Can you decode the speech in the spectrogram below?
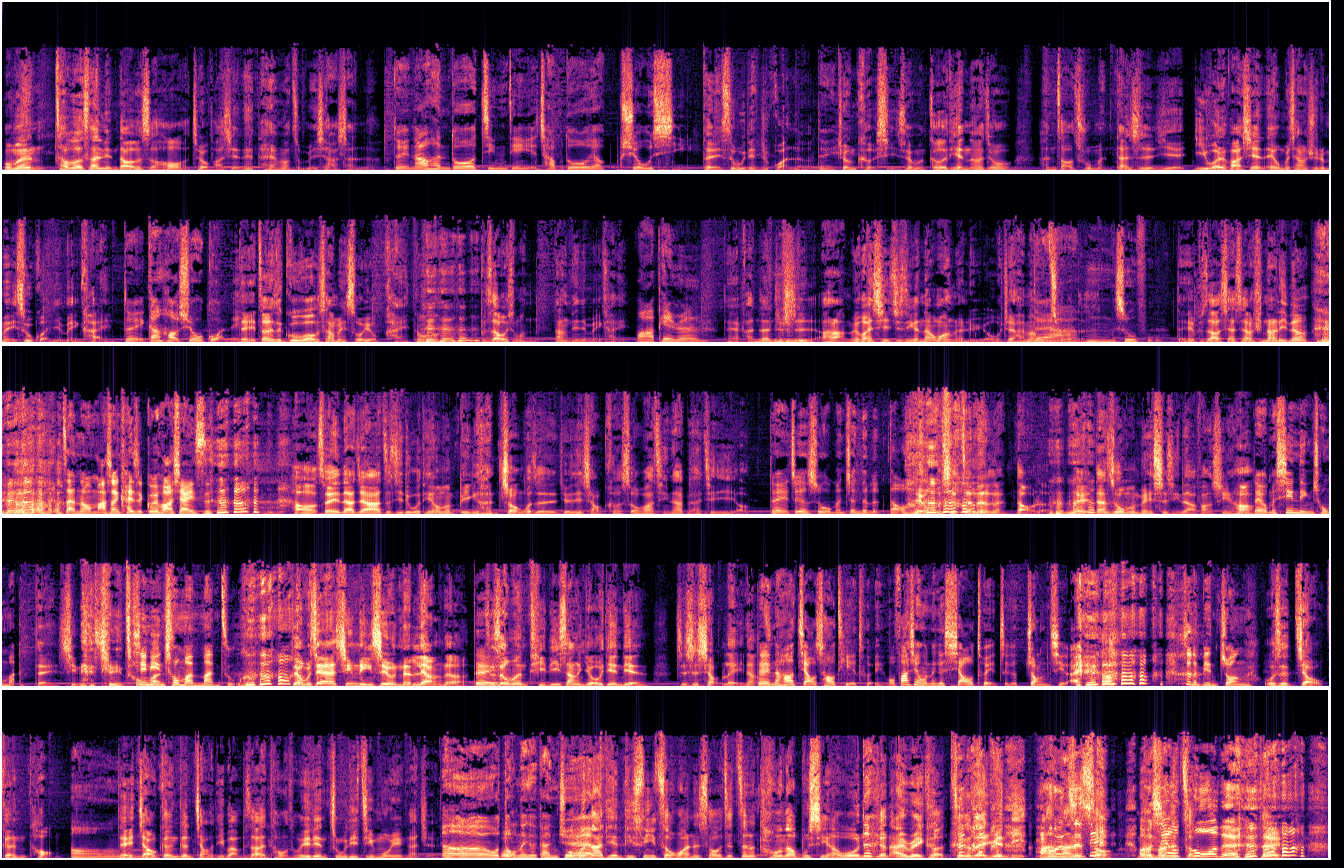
我们差不多三点到的时候，就发现，哎、欸，太阳要准备下山了。对，然后很多景点也差不多要休息。对，四五点就关了。对，就很可惜。所以我们隔天呢就很早出门，但是也意外的发现，哎、欸，我们想要去的美术馆也没开。对，刚好休馆哎。对，重点是 Google 上面说有开，然后 不知道为什么当天就没开。哇，骗人。对，反正就是 啊啦，没关系，就是一个难忘的旅游，我觉得还蛮不错的、啊。嗯，舒服。对，不知道下次要去哪里呢？赞哦，马上开始规划下一次。好，所以大家这集如果听到我们鼻音很重或者有点小咳嗽的话，请大家不要介意哦。对，这个是我们真的冷到。对，我们是真的冷到了。对，但是我们没事，请大家放心哈。对，我们心灵充满。对，心 心灵充满。心灵充满满足。对，我们现在心灵是有能量的。对，只是我们体力上有一点点就是小累那样。对，然后脚超铁腿，我发现我那个小腿这个壮起来，真的变壮。我是脚跟痛哦。对，脚跟跟脚底板不知道在痛什么，有点足底筋膜炎感觉。嗯嗯嗯，我懂那个感觉。我们那天迪士尼走完的时候，就真的痛到不行啊！我你跟艾瑞克整个在原地慢慢的走，慢慢的走。拖的，对，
